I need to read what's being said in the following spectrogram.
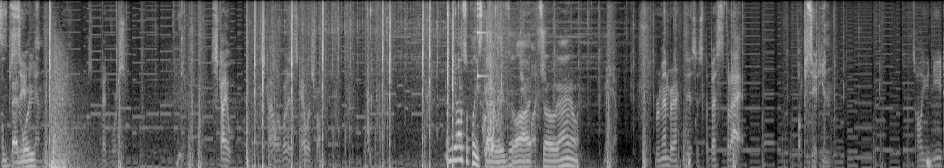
This is Bed Wars. Bed Wars. Sky. Skywars. Where is Skywars from? And we also play Skywars a lot, so I don't. But yeah. Remember, this is the best strat. Obsidian. That's all you need.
